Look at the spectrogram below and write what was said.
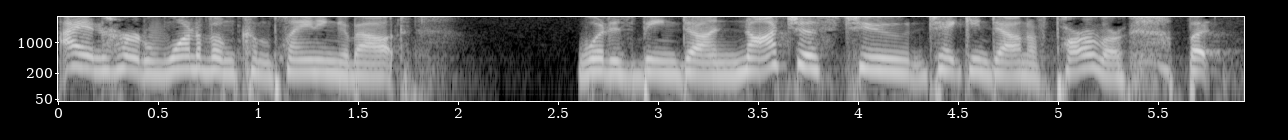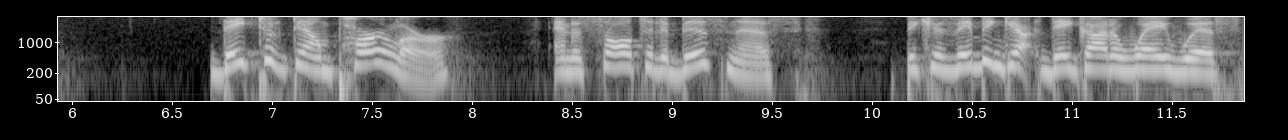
I hadn't heard one of them complaining about what is being done, not just to taking down of Parler, but they took down Parler and assaulted a business because they've been got, they got away with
